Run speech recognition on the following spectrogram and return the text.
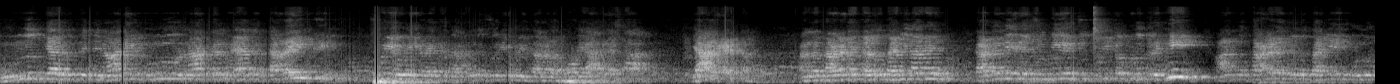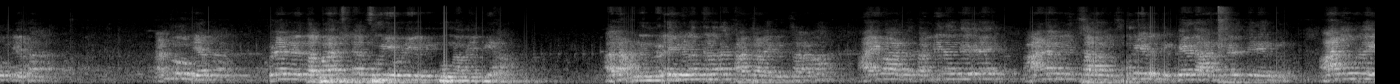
முன்னூத்தி அறுபத்தஞ்சு நாளில் முன்னூறு நாட்கள் மேல தடையின்றி சூரிய ஒளி கிடைக்கிறது அந்த சூரிய ஒளி தகட போட. யார் கேட்டா? யார் கேட்டா? அந்த தகடங்கள் தண்ணி தானே கடலிலே சுத்திகரித்து குடிக்க கொடுக்குற நீ அந்த தகடங்கள் தண்ணியை கொண்டு போக முடியாதா? கொண்டு போக முடியாதா? விளைநிலத்தை பார்த்துட்டா சூரிய ஒளி மின் அமைப்பியா அது அந்த நிலை நிலத்துல தான் காற்றாலை மின்சாரமா ஆய்வாளர் தம்பிதங்களே ஆனவ மின்சாரம் சூரியனுக்கு கேடு அரசத்தில் ஆளுநரை ஆனவுளை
